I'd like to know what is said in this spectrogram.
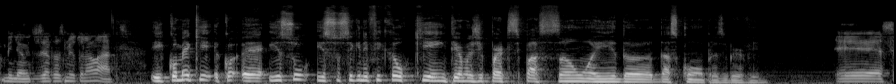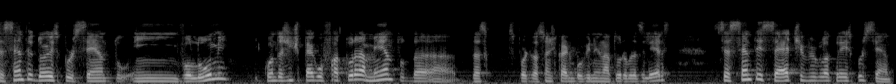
1 milhão e 200 mil toneladas. E como é que é, isso, isso significa o que em termos de participação aí da, das compras, Iberville? É 62% em volume, e quando a gente pega o faturamento da, das exportações de carne bovina in natura brasileiras, 67,3%.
